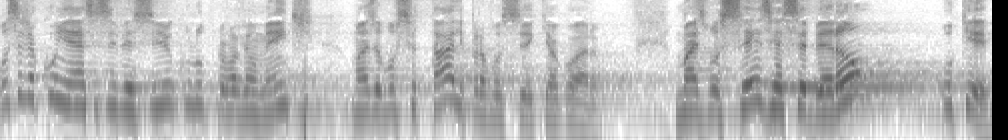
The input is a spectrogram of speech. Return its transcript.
Você já conhece esse versículo, provavelmente, mas eu vou citar ele para você aqui agora. Mas vocês receberão o que?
